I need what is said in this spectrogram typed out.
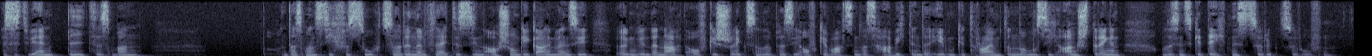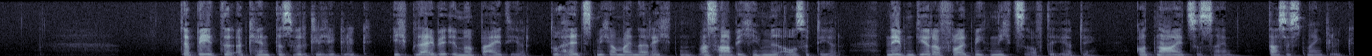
Es ist wie ein Bild, das man und dass man sich versucht zu erinnern. Vielleicht ist es ihnen auch schon gegangen, wenn sie irgendwie in der Nacht aufgeschreckt sind oder plötzlich aufgewacht sind. Was habe ich denn da eben geträumt? Und man muss sich anstrengen, um das ins Gedächtnis zurückzurufen. Der Beter erkennt das wirkliche Glück. Ich bleibe immer bei dir. Du hältst mich an meiner Rechten. Was habe ich im Himmel außer dir? Neben dir erfreut mich nichts auf der Erde. Gott nahe zu sein, das ist mein Glück.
